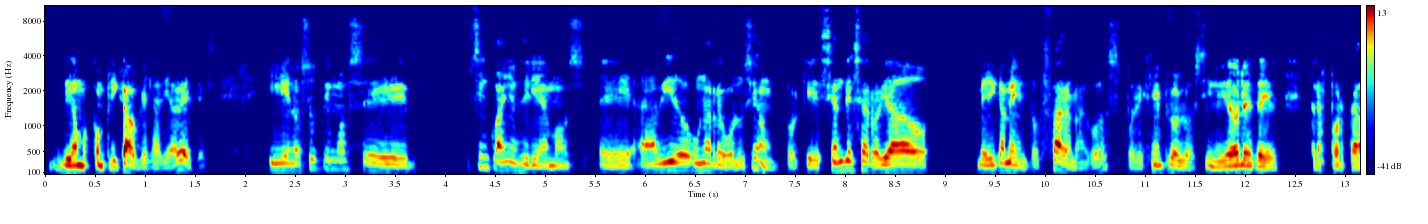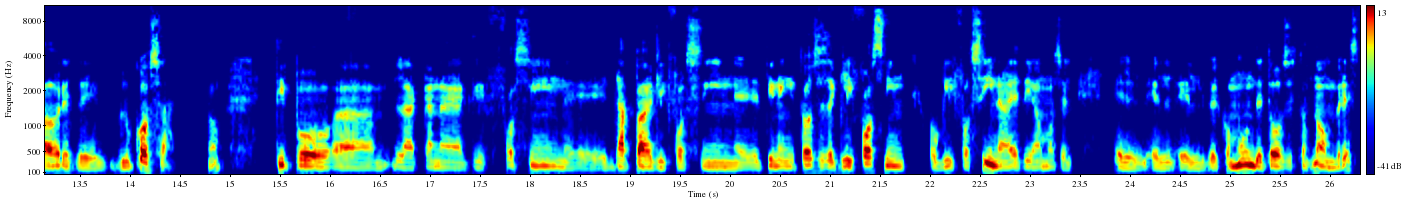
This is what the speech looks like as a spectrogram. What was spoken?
digamos, complicado que es la diabetes. Y en los últimos cinco años, diríamos, ha habido una revolución, porque se han desarrollado medicamentos, fármacos, por ejemplo, los inhibidores de transportadores de glucosa, ¿no? tipo ah, la canaglifosina, eh, dapaglifosina, eh, tienen todos ese glifosin o glifosina, es digamos el, el, el, el- el común de todos estos nombres,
